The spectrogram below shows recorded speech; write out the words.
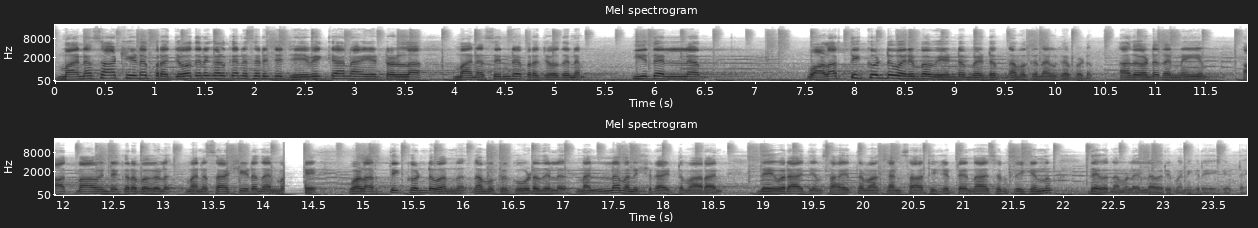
മനസാക്ഷിയുടെ പ്രചോദനങ്ങൾക്കനുസരിച്ച് ജീവിക്കാനായിട്ടുള്ള മനസ്സിന്റെ പ്രചോദനം. ഇതെല്ലാം വളർത്തിക്കൊണ്ട് വരുമ്പോൾ വീണ്ടും വീണ്ടും നമുക്ക് നൽകപ്പെടും. അതുകൊണ്ട് തന്നെയും ആത്മാവിന്റെ കൃപകൾ മനസാക്ഷിയുടെ നന്മയെ വളർത്തിക്കൊണ്ട് വന്ന് നമുക്ക് കൂടുതൽ നല്ല മനുഷ്യരായിട്ട് മാറാൻ ദൈവരാജ്യം സായത്തമാക്കാൻ സാധിക്കട്ടെ എന്ന് ആശംസിക്കുന്നു. ദൈവം നമ്മളെല്ലാവരും അനുഗ്രഹിക്കട്ടെ.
